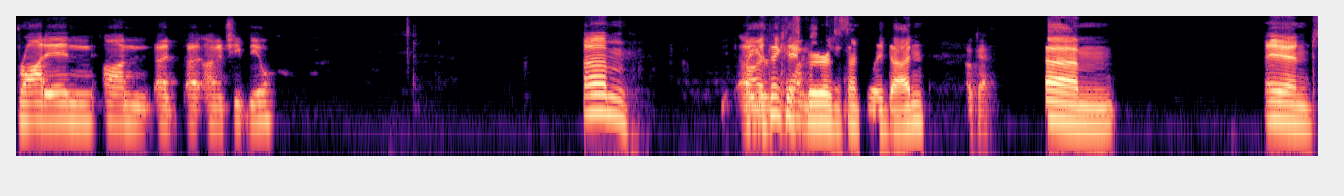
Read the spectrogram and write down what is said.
brought in on a, a on a cheap deal? Um, Uh, I think his career is essentially done. Okay. Um, and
